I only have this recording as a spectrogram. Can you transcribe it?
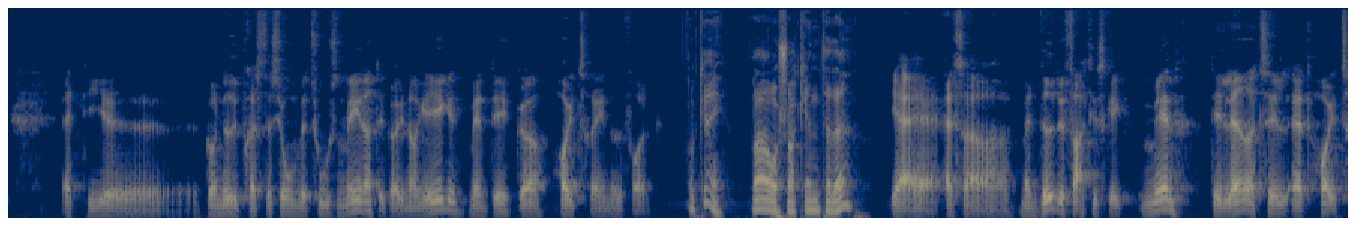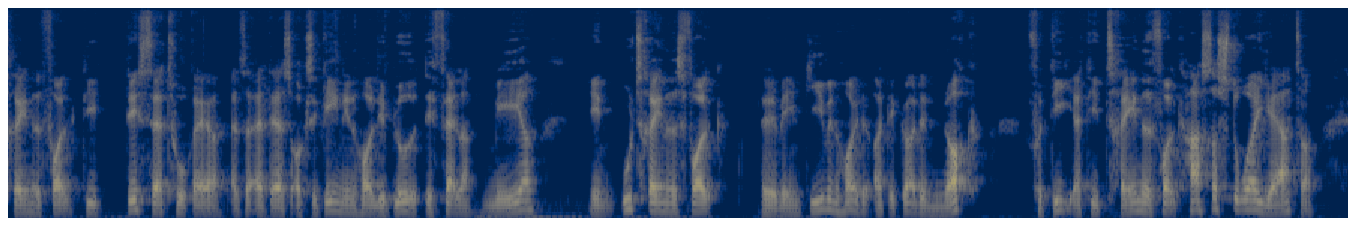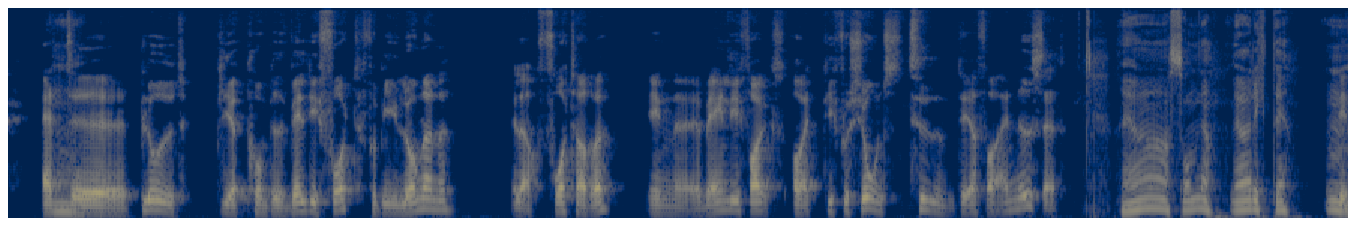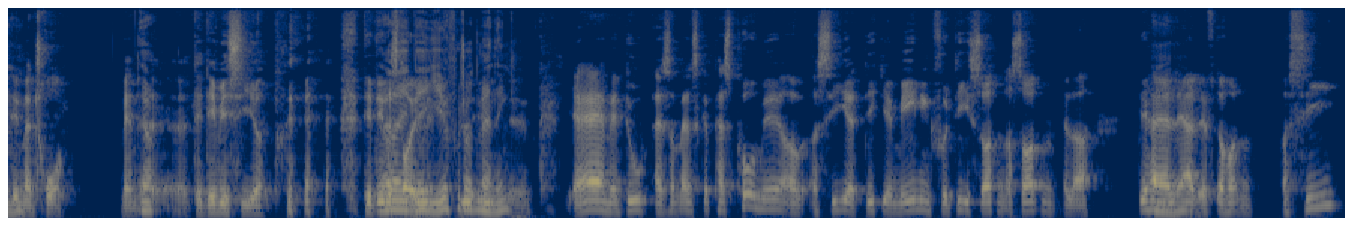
at de øh, går ned i præstation ved 1000 meter. Det gør de nok ikke, men det gør højtrænede folk. Okay, hvad er årsagen til det? Ja, altså man ved det faktisk ikke, men det lader til, at højtrænede folk, de desaturerer, altså at deres oxygenindhold i blodet, det falder mere end utrænede folk øh, ved en given højde, og det gør det nok fordi at de trænede folk har så store hjerter, at mm. øh, blodet bliver pumpet vældig fort forbi lungerne, eller fortere end øh, vanlige folks, og at diffusionstiden derfor er nedsat. Ja, sådan ja. Ja, rigtigt. Mm. Det er det, man tror. Men ja. øh, det er det, vi siger. det er det, der ja, står det, det giver forstået mening. Øh, ja, men du, altså man skal passe på med at, at sige, at det giver mening, fordi sådan og sådan, eller det har jeg Mhm. lært efterhånden. At sige,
